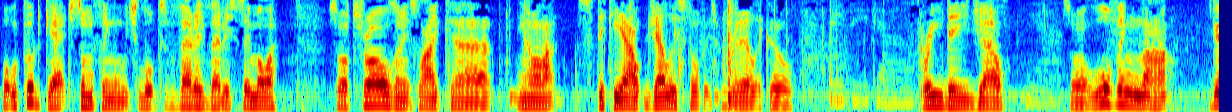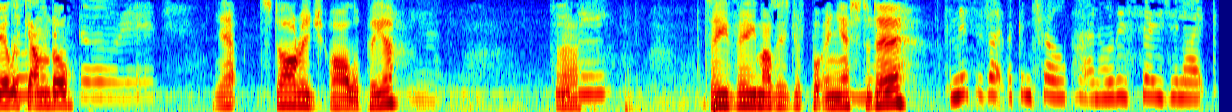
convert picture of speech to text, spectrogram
But we could get something which looks very, very similar. So trolls, and it's like, uh, you know, that sticky out jelly stuff. It's really cool. 3D gel. 3D gel. Yeah. So loving that. Girly Oh, candle. Storage. Yep. Storage all up here. Yeah. Uh, TV. TV Mazzy's just put in yesterday. And this is like the control panel. This shows you like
